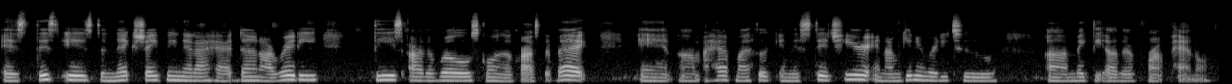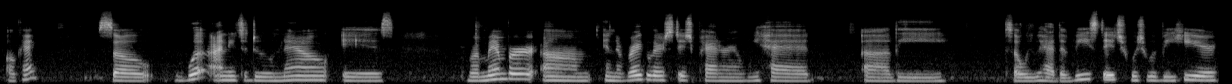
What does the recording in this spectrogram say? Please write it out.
is this is the neck shaping that I had done already. These are the rows going across the back and um, I have my hook in this stitch here and I'm getting ready to uh, make the other front panel. Okay, so what I need to do now is remember um, in the regular stitch pattern we had uh, the so we had the V-stitch, which would be here,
